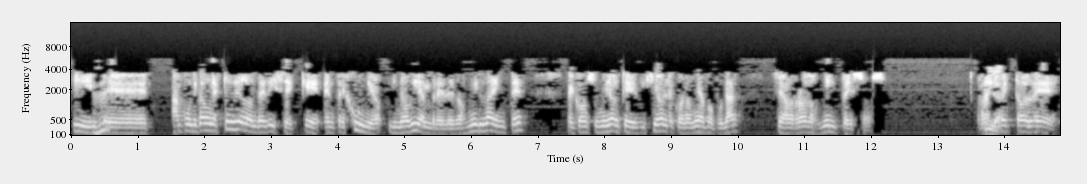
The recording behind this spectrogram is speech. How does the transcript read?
y eh, han publicado un estudio donde dice que entre junio y noviembre de 2020 el consumidor que eligió la economía popular se ahorró dos mil pesos. Respecto de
